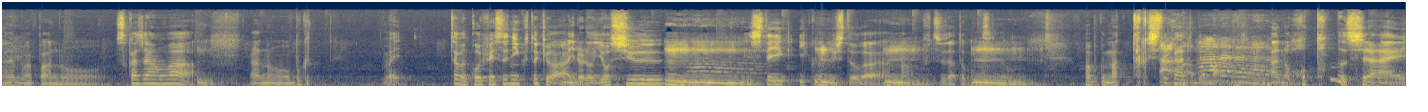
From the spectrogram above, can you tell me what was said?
あでもやっぱあのスカジャンは、うん。あの僕、まあ、多分こういうフェスに行く時はいろいろ予習うん。していく人が、うん。まあ、普通だと思うんですけど、うん。まあ、僕全くしていかなくてまああのほとんど知らない、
